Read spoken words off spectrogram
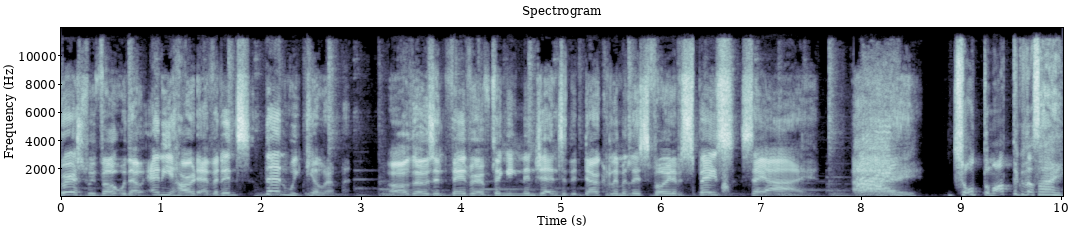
First, we vote without any hard evidence, then we kill him. All those in favor of flinging Ninja into the dark, limitless void of space, say aye. Aye! ちょっと待ってください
